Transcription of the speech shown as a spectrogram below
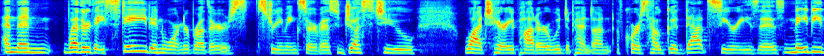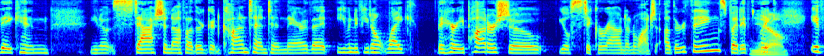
And then whether they stayed in warner brothers streaming service just to watch harry potter would depend on of course how good that series is maybe they can you know stash enough other good content in there that even if you don't like the Harry Potter show, you'll stick around and watch other things. But if Yeah. like if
